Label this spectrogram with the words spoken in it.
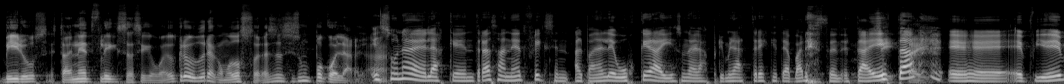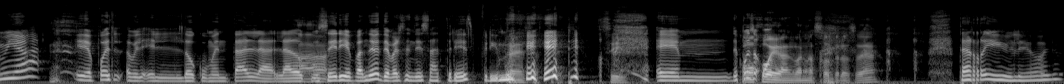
Virus, está en Netflix, así que bueno, creo que dura como dos horas. Eso es un poco larga. Es ¿eh? una de las que entras a Netflix en- al panel de búsqueda y es una de las primeras tres que te aparecen. Está Sí, esta, eh, Epidemia, y después el, el documental, la, la Ah. docuserie de pandemia, te aparecen de esas tres primero. Sí. Em, después, ¿Cómo juegan con nosotros, eh? Terrible, boludo.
